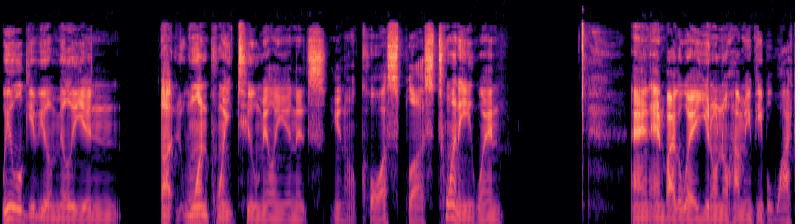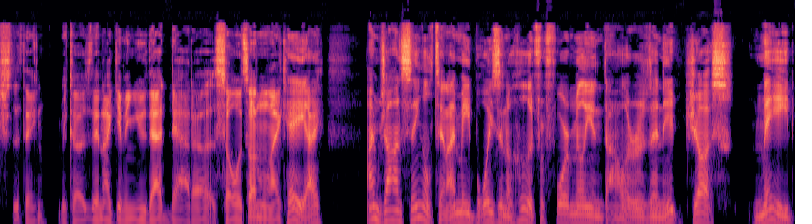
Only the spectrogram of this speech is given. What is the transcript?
We will give you a million, uh, 1.2 million. It's, you know, cost plus 20 when, and, and by the way, you don't know how many people watch the thing because they're not giving you that data. So it's unlike, hey, I, I'm John Singleton. I made Boys in a Hood for $4 million and it just made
